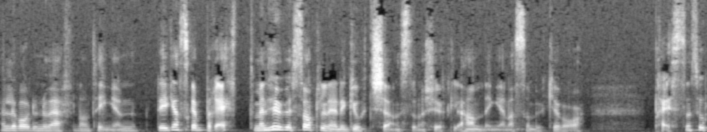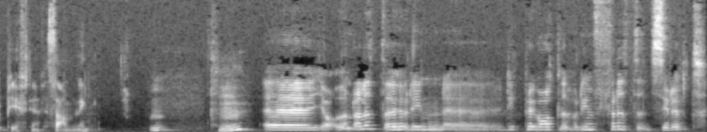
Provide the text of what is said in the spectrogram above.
eller vad det nu är för någonting. Det är ganska brett men huvudsakligen är det gudstjänsten och kyrkliga handlingarna som brukar vara prästens uppgift i en församling. Mm. Mm. Eh, jag undrar lite hur din, eh, ditt privatliv och din fritid ser ut?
